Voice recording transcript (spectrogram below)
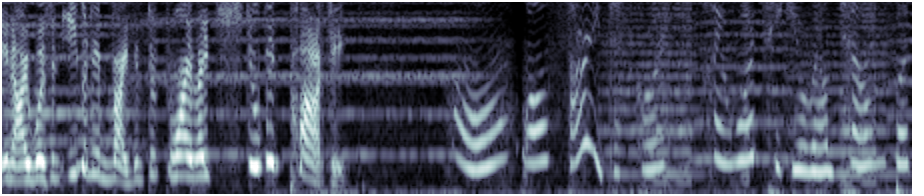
and I wasn't even invited to Twilight's stupid party. Oh, well, sorry, Discord. I would take you around town, but.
